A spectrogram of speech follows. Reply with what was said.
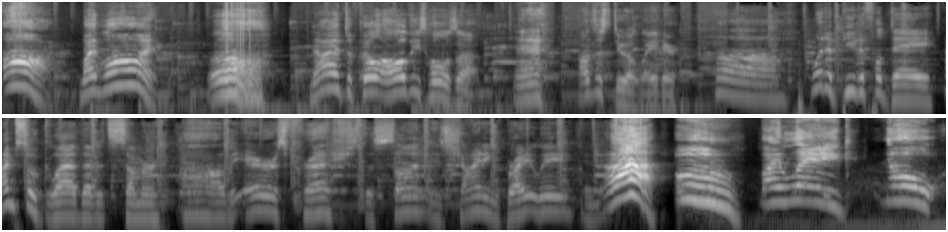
Ah! My lawn! Ugh! Now I have to fill all these holes up. Eh, I'll just do it later. Ah, what a beautiful day. I'm so glad that it's summer. Ah, the air is fresh, the sun is shining brightly, and ah! Oh, my leg! No!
